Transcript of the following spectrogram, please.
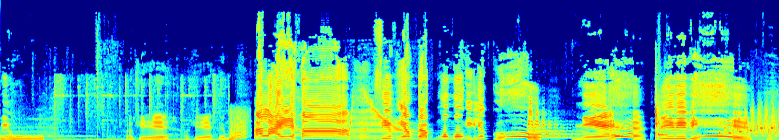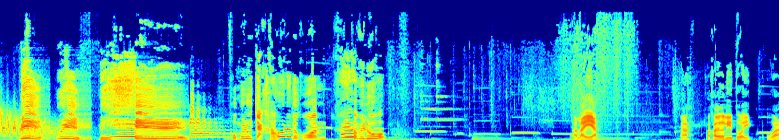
ปิ้วโอเค โอเคเฮ้ยอะไรฮะสิบเอ็มแบบงงๆอีกแล้วกู เงี้ยพี่พี่พี่พี่วิพี่ผมไม่รู้จักเขานะทุกคน ใครก็ไม่รู้ อะไรอะ อะแล้วเขาก็รีตัวอีกว่า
